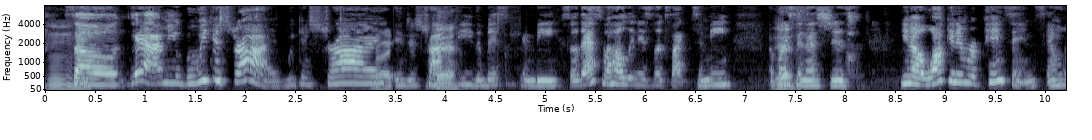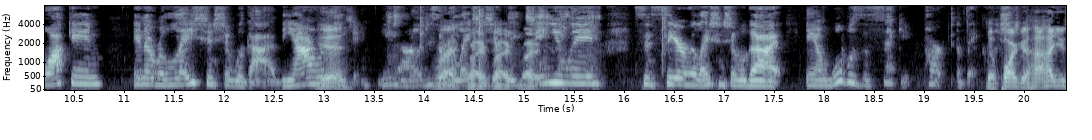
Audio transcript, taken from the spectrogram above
Mhm. So yeah, I mean, but we can strive. We can strive Right. and just try Yeah. to be the best we can be. So that's what holiness looks like to me. A Yes. person that's just, you know, walking in repentance and walking in a relationship with God beyond Yeah. religion. You know, just Right, a relationship, right, with right. genuine, sincere relationship with God. And what was the second part of that? The question? part how, how you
